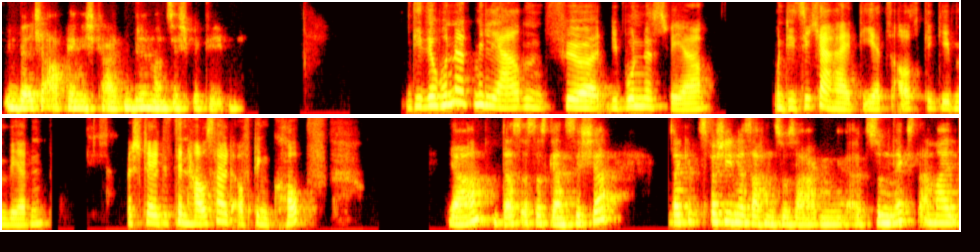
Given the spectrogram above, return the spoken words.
In welche Abhängigkeiten will man sich begeben? Diese 100 Milliarden für die Bundeswehr und die Sicherheit, die jetzt ausgegeben werden, stellt es den Haushalt auf den Kopf. Ja, das ist es ganz sicher. Da gibt es verschiedene Sachen zu sagen. Zunächst einmal,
